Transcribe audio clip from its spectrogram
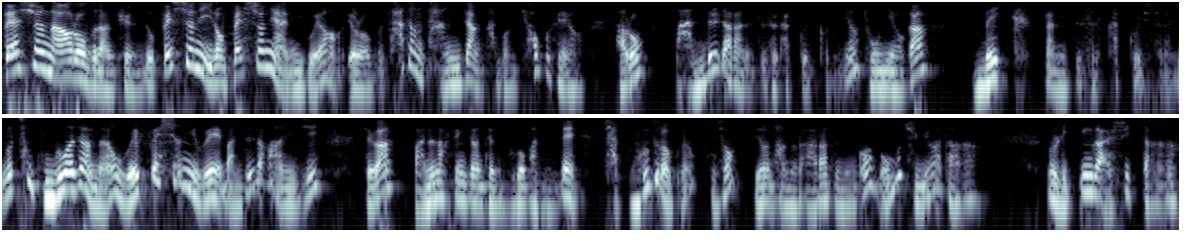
fashion out of라는 표현도 fashion이 이런 fashion이 아니고요. 여러분 사전 당장 한번 켜보세요. 바로 만들다라는 뜻을 갖고 있거든요. 동의어가 make라는 뜻을 갖고 있어요. 이거 참 궁금하지 않나요? 왜 fashion이 왜 만들다가 아니지? 제가 많은 학생들한테도 물어봤는데 잘 모르더라고요. 그래서 이런 단어를 알아두는 거 너무 중요하다. 느낌과 알 수 있다.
